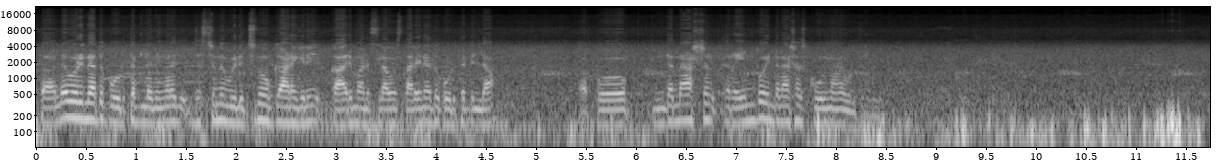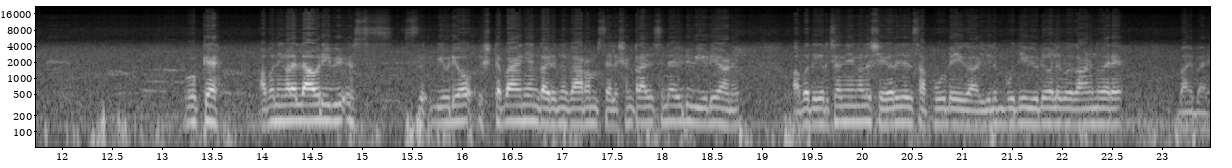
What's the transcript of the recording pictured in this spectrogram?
സ്ഥലം ഇതിനകത്ത് കൊടുത്തിട്ടില്ല. നിങ്ങൾ ജസ്റ്റ് ഒന്ന് വിളിച്ചു നോക്കുകയാണെങ്കിൽ കാര്യം മനസ്സിലാവും. സ്ഥലം ഇതിനകത്ത് കൊടുത്തിട്ടില്ല. അപ്പോൾ ഇന്റർനാഷണൽ റെയിൻബോ ഇന്റർനാഷണൽ സ്കൂൾ എന്നാണ് കൊടുത്തിട്ടുള്ളത്. ഓക്കെ അപ്പോൾ നിങ്ങളെല്ലാവരും ഈ വീഡിയോ ഇഷ്ടപ്പെടാൻ ഞാൻ കരുതുന്നു. കാരണം സെലക്ഷൻ ട്രയൽസിന്റെ ഒരു വീഡിയോ ആണ്. അപ്പോൾ തീർച്ചയായും നിങ്ങൾ ഷെയർ ചെയ്ത് സപ്പോർട്ട് ചെയ്യുക. ഇതിലും പുതിയ വീഡിയോകൾ കാണുന്നവരെ ബൈ ബൈ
